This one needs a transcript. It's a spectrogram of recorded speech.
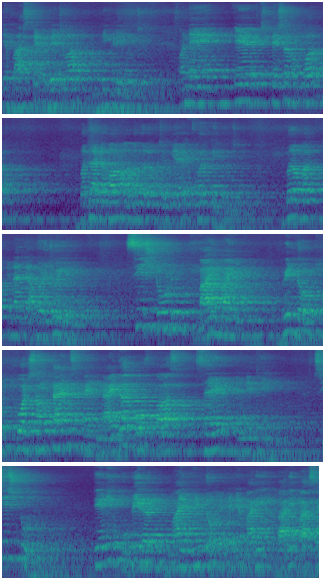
જે બાસ્કેટ વેચવા નીકળી ગઈ છે. અને એ સ્ટેશન ઉપર બધા ડબ્બામાં અલગ અલગ જગ્યાએ ફરતી હોય છે. બરોબર? એનાથી આગળ જોઈએ. She stood by my window for sometimes and neither of us said તેણી ઊભી રહી માય વિન્ડો એટલે કે મારી બારી પાસે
